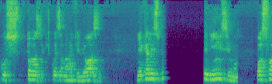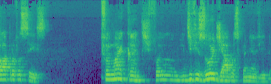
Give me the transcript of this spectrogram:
gostosa, que coisa maravilhosa. E aquela experiência, irmão, posso falar para vocês, foi marcante, foi um divisor de águas para minha vida.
